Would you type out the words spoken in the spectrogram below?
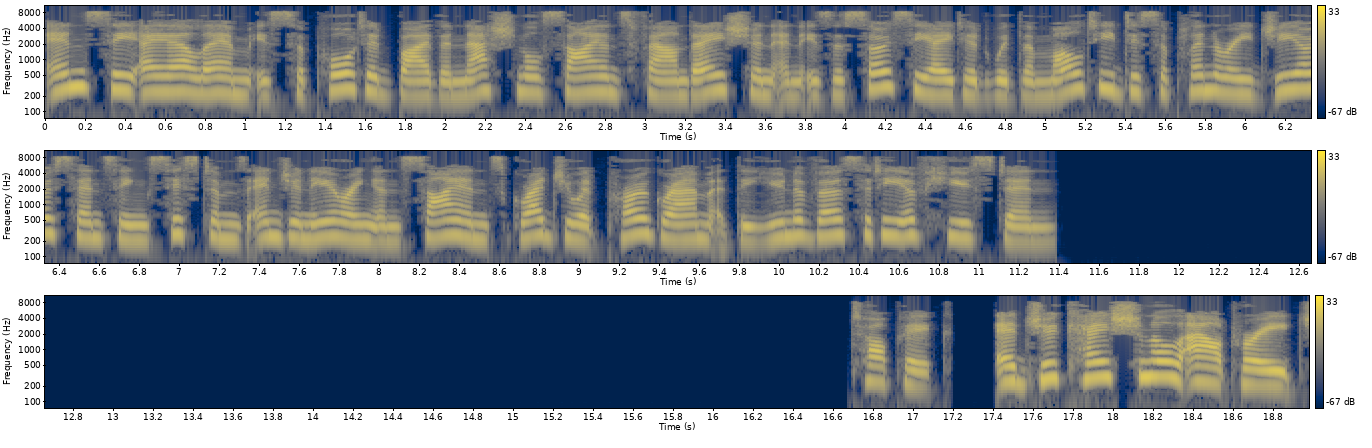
NCALM is supported by the National Science Foundation and is associated with the Multidisciplinary Geosensing Systems Engineering and Science graduate program at the University of Houston. Educational outreach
